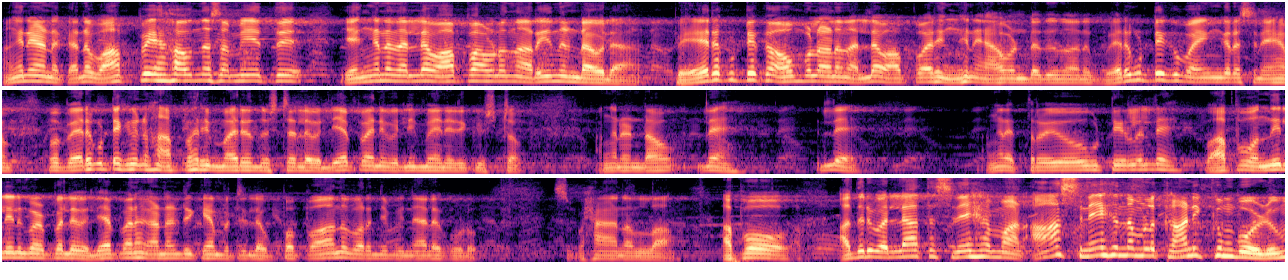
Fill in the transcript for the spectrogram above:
അങ്ങനെയാണ്. കാരണം വാപ്പയാവുന്ന സമയത്ത് എങ്ങനെ നല്ല വാപ്പ വാപ്പാവണമെന്ന് അറിയുന്നുണ്ടാവില്ല പേരക്കുട്ടിയൊക്കെ ആവുമ്പോഴാണ് നല്ല വാപ്പാർ ഇങ്ങനെ ആവേണ്ടത് എന്ന് പറഞ്ഞാൽ പേരക്കുട്ടിയൊക്കെ ഭയങ്കര സ്നേഹം. അപ്പോൾ പേരക്കുട്ടിയൊക്കെ പിന്നെ വാപ്പാരിമാരൊന്നും ഇഷ്ടമല്ല. വലിയപ്പാനും വലിയമ്മേനായിരിക്കും ഇഷ്ടം. അങ്ങനെ ഉണ്ടാവും അല്ലേ ഇല്ലേ? അങ്ങനെ എത്രയോ കുട്ടികളല്ലേ? വാപ്പ വന്നില്ലെങ്കിലും കുഴപ്പമില്ല. വലിയപ്പനെ കാണാണ്ടിരിക്കാൻ പറ്റില്ല. ഉപ്പപ്പാന്ന് പറഞ്ഞ് പിന്നാലെ കൂടും. സുഹാനല്ല അപ്പോൾ അതൊരു വല്ലാത്ത സ്നേഹമാണ്. ആ സ്നേഹം നമ്മൾ കാണിക്കുമ്പോഴും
